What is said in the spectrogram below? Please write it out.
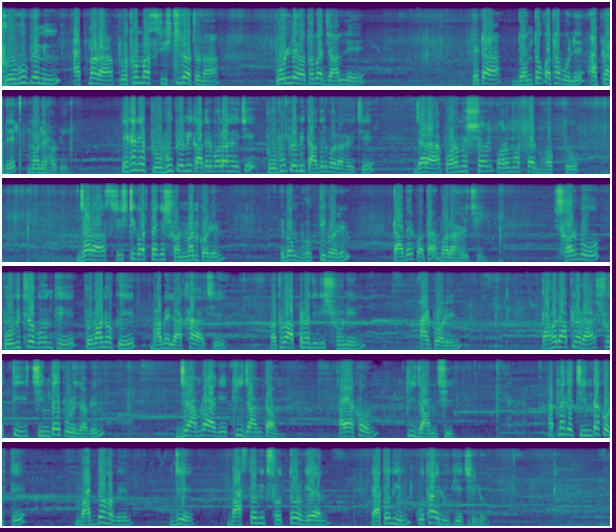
প্রভুপ্রেমী আত্মারা প্রথমবার সৃষ্টি রচনা পড়লে অথবা জানলে এটা দন্তকথা বলে আপনাদের মনে হবে। এখানে প্রভুপ্রেমী কাদের বলা হয়েছে? প্রভুপ্রেমী তাদের বলা হয়েছে যারা পরমেশ্বর, পরমাত্মার ভক্ত, যারা সৃষ্টিকর্তাকে সম্মান করেন এবং ভক্তি করেন, তাদের কথা বলা হয়েছে। সর্ব পবিত্র গ্রন্থে প্রমাণকে ভাবে লেখা আছে, অথবা আপনারা যদি শোনেন আর পড়েন, তাহলে আপনারা সত্যি চিন্তায় পড়ে যাবেন যে আমরা আগে কি জানতাম আর এখন কি জানছি। আপনাকে চিন্তা করতে বাধ্য হবেন যে বাস্তবিক সত্যর জ্ঞান এতদিন কোথায় লুকিয়েছিল।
